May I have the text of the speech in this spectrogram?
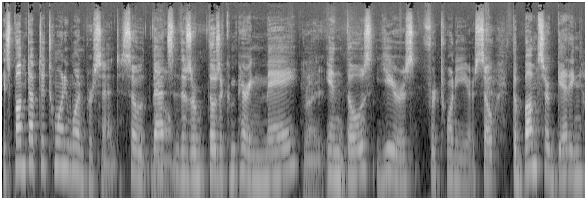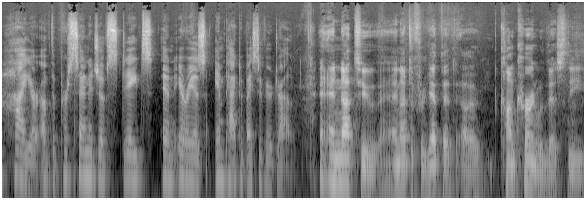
it's bumped up to 21 percent. So that's Wow. those are those are comparing May Right. in those years for 20 years. So the bumps are getting higher of the percentage of states and areas impacted by severe drought. And not to and not to forget that uh, concurrent with this, the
